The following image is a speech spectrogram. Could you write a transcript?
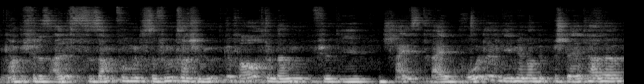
Dann habe ich für das alles zusammen vermutlich so 25 Minuten gebraucht und dann für die scheiß drei Brote, die ich mir noch mitbestellt hatte,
